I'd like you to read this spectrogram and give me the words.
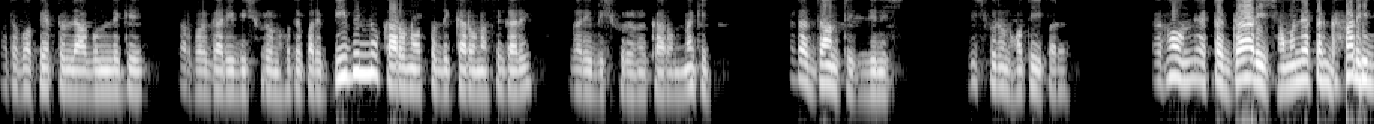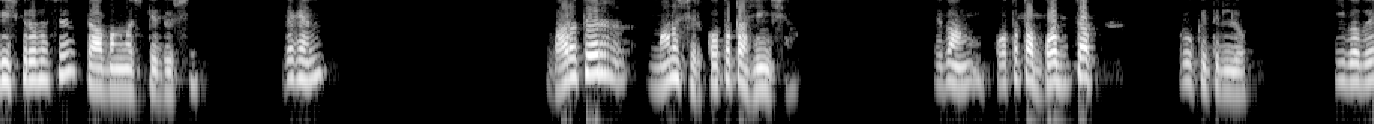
অথবা পেট্রোলে আগুন লেগে তারপর গাড়ি বিস্ফোরণ হতে পারে। বিভিন্ন কারণ, অত্যাধিক কারণ আছে গাড়ি গাড়ি বিস্ফোরণের কারণ নাকি? এটা যান্ত্রিক জিনিস, বিস্ফোরণ হতেই পারে। এখন একটা গাড়ি, সামান্য একটা গাড়ি বিস্ফোরণ হচ্ছে, তা বাংলাদেশকে দোষী। দেখেন, ভারতের মানুষের কতটা হিংসা এবং কতটা বজ্জাত প্রকৃতির লোক। কীভাবে?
